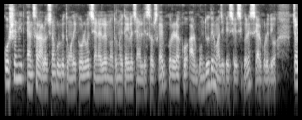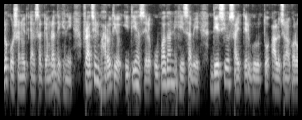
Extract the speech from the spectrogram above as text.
কোশ্চেন উইথ অ্যান্সার আলোচনা করবে তোমাদেরকে বলব চ্যানেলে নতুন হয়ে থাকলে চ্যানেলটি সাবস্ক্রাইব করে রাখো আর বন্ধুদের মাঝে বেশি বেশি করে শেয়ার করে দিও। চলো কোশ্চেন উইথ অ্যান্সারটি আমরা দেখে নিই। প্রাচীন ভারতীয় ইতিহাসের উপাদান হিসাবে দেশীয় সাহিত্যের গুরুত্ব আলোচনা করো।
